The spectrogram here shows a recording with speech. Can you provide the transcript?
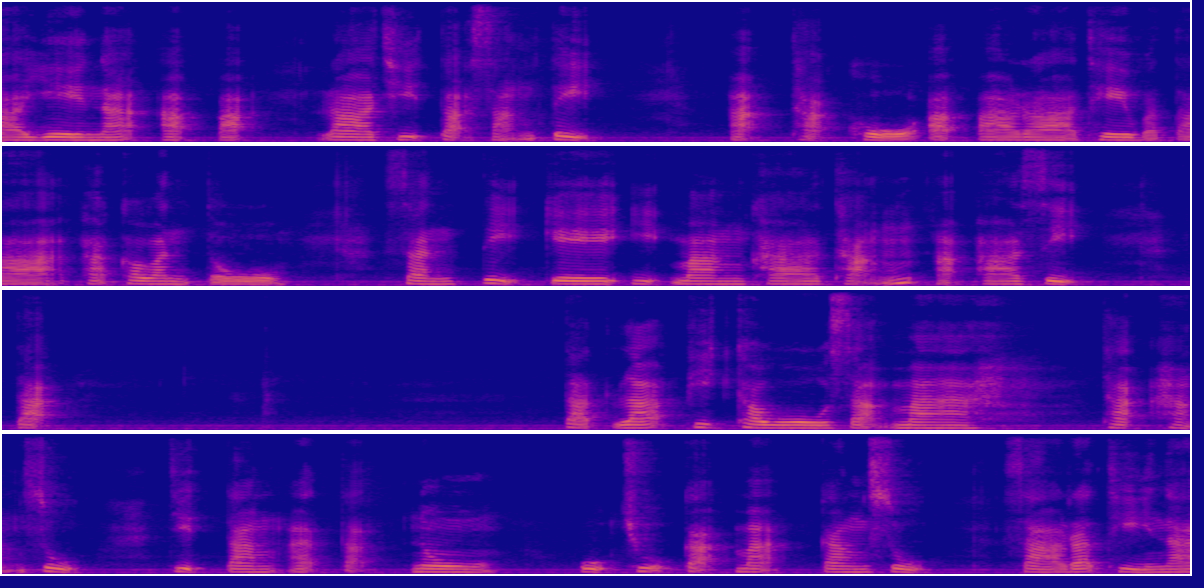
าเยนะอัปปะราชิตสังติ อัฏฐโขอปาราเทวตาภควันโต สันติเกอิมังคาถังอภาสิตะตัดละพิกโวสัมมาทะหังสุ จิตตังอัตโน อุชุกะมะกังสุ สารถีนะ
